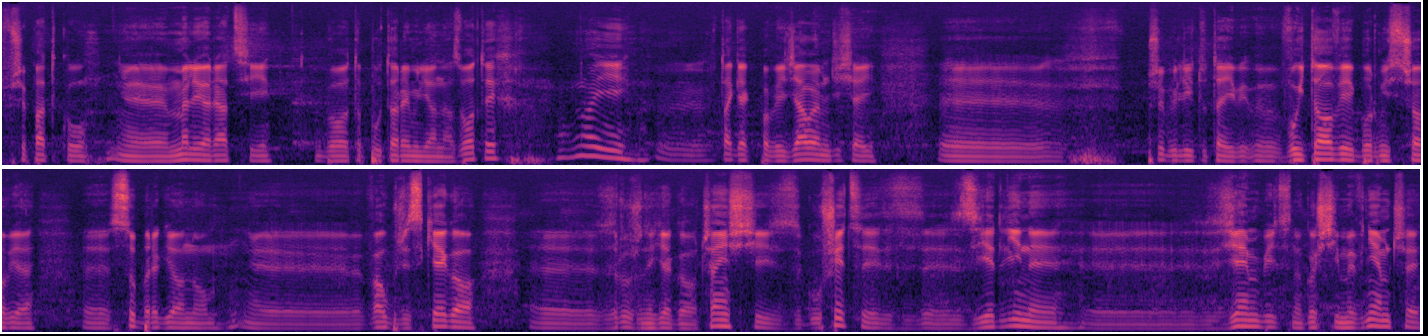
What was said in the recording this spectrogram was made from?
W przypadku melioracji było to półtorej miliona złotych. No i tak jak powiedziałem, dzisiaj przybyli tutaj wójtowie i burmistrzowie z subregionu wałbrzyskiego, z różnych jego części, z Głuszycy, z, z Jedliny, z Ziębic, no gościmy w Niemczy.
